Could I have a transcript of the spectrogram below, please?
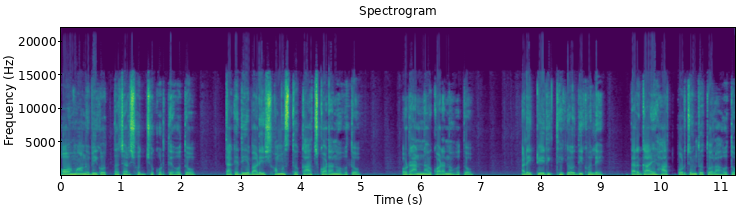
অমানবিক অত্যাচার সহ্য করতে হতো। তাকে দিয়ে বাড়ির সমস্ত কাজ করানো হতো। ও রান্নাও করানো হতো। আর একটু এদিক থেকে ওদিক হলে তার গায়ে হাত পর্যন্ত তোলা হতো,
